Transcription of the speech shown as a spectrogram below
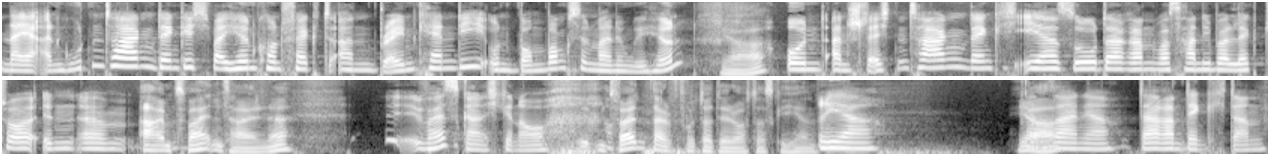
Naja, an guten Tagen denke ich bei Hirnkonfekt an Brain Candy und Bonbons in meinem Gehirn. Ja. Und an schlechten Tagen denke ich eher so daran, was Hannibal Lecter in, ähm, Ach, im zweiten Teil, ne? ich weiß es gar nicht genau. Im zweiten Teil futtert er doch das Gehirn. Ja, kann ja. sein, ja. Daran denke ich dann.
